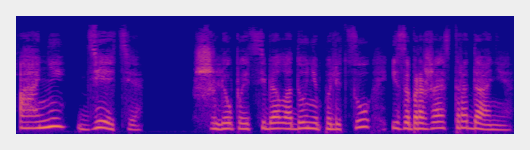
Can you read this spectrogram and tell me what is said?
а они — дети». Шлепает себя ладони по лицу, изображая страдания.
